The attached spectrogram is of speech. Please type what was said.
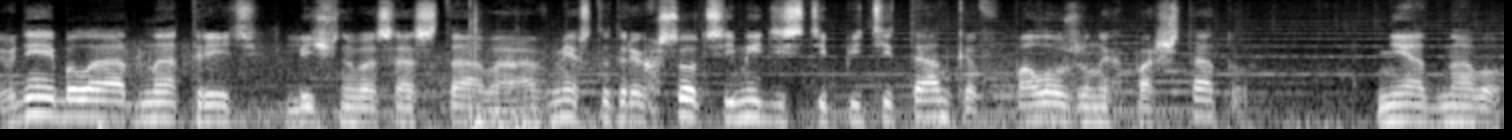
в ней была одна треть личного состава, а вместо 375 танков, положенных по штату, ни одного.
